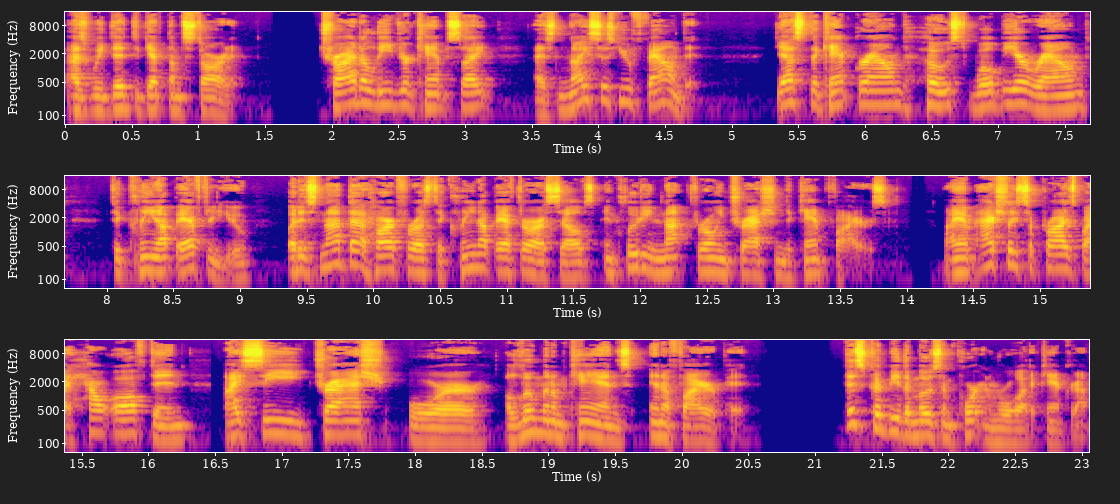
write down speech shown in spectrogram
as we did to get them started. Try to leave your campsite as nice as you found it. Yes, the campground host will be around to clean up after you, but it's not that hard for us to clean up after ourselves, including not throwing trash into campfires. I am actually surprised by how often I see trash or aluminum cans in a fire pit. This could be the most important rule at a campground.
